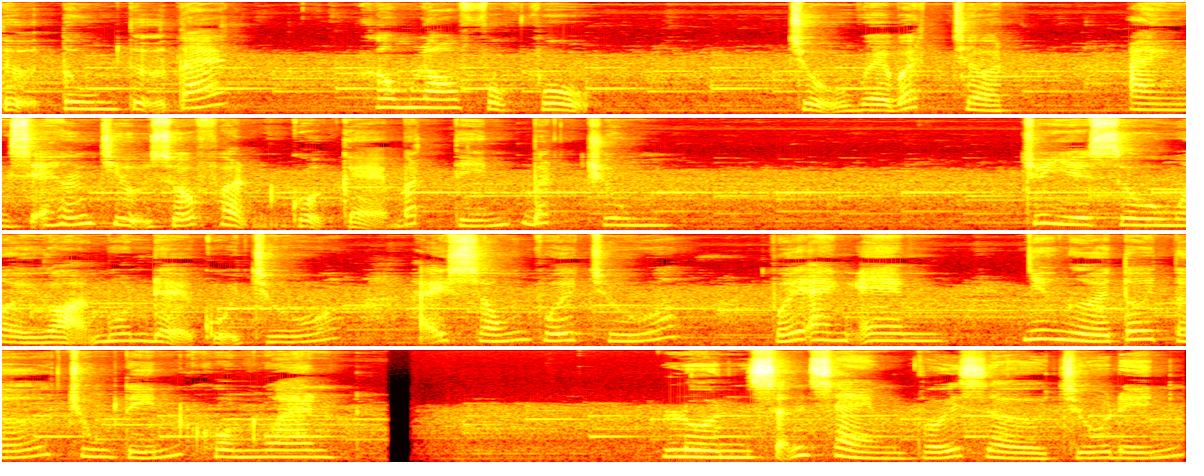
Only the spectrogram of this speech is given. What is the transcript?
tự tung tự tác, không lo phục vụ, chủ về bất chợt, anh sẽ hứng chịu số phận của kẻ bất tín bất trung. Chúa Giêsu mời gọi môn đệ của Chúa hãy sống với Chúa, với anh em như người tôi tớ trung tín khôn ngoan. Luôn sẵn sàng với giờ Chúa đến.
